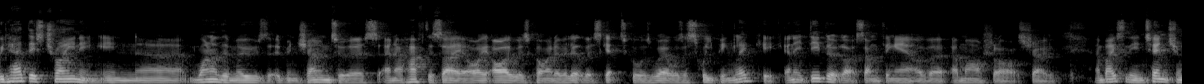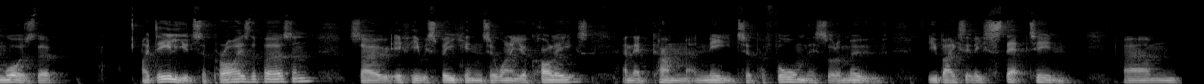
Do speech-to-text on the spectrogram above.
we'd had this training in uh, one of the moves that had been shown to us, and I have to say, I, I was kind of a little bit skeptical as well. Was a sweeping leg kick, and it did look like something out of a, a martial arts show. And basically, the intention was that ideally you'd surprise the person. So if he was speaking to one of your colleagues and they'd come and need to perform this sort of move, you basically stepped in um,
